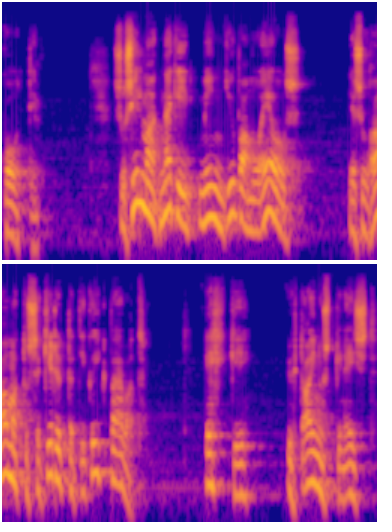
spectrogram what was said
kooti. su silmad nägid mind juba mu eos ja su raamatusse kirjutati kõik päevad, ehkki üht ainustki neist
